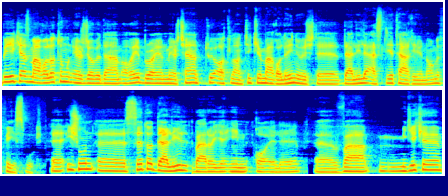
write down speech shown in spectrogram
به یکی از مقالاتمون ارجا بدم. آقای برایان مرچند توی آتلانتیک مقاله نوشته دلیل اصلی تغییر نام فیسبوک. ایشون سه تا دلیل برای این قائله و میگه که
